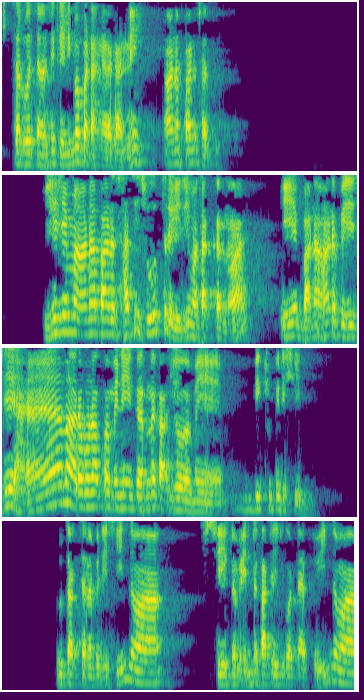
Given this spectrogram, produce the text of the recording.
සර්වචනසේ කෙලිම පටන් අරගන්නේ ආනාපාන සති. විශේෂයෙන්ම ආනාපාන සති සූත්‍රයේදී මතක් කරනවා ඒ බණහන පිළිසේ හැම අරමුණක්ම මෙනෙහි කරන මේ භික්ෂු පිරිසින්. උත්තර පිරිසින්නවා ශේක වෙන්න කටයුතු කරන ඇත්තෝ ඉන්නවා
